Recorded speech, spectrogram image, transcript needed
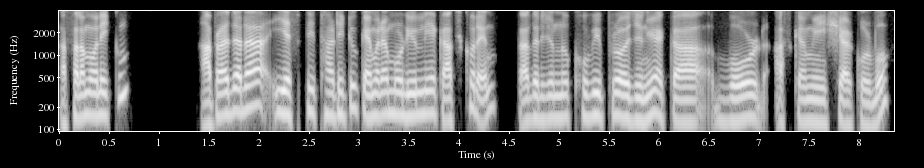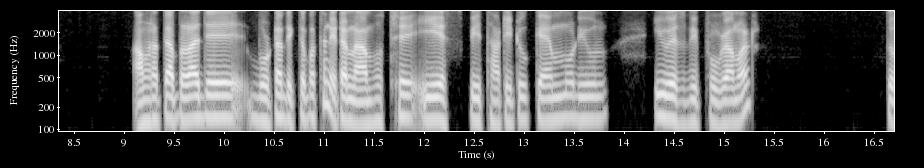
আসসালামু আলাইকুম। আপনারা যারা ESP32 ক্যামেরা মডিউল নিয়ে কাজ করেন, তাদের জন্য খুবই প্রয়োজনীয় একটা বোর্ড আজকে আমি শেয়ার করব। আমার হাতে আপনারা যে বোর্ডটা দেখতে পাচ্ছেন এটার নাম হচ্ছে ESP32 ক্যাম মডিউল ইউএসবি প্রোগ্রামার। তো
